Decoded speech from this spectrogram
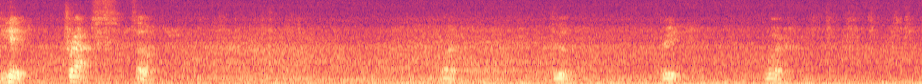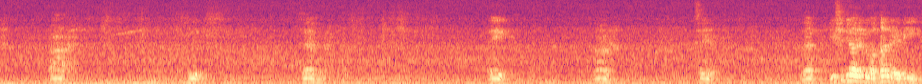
we hit traps. So, one, two, three, four, five, six, seven, eight, nine, ten. You should be able to do a 100 of these.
